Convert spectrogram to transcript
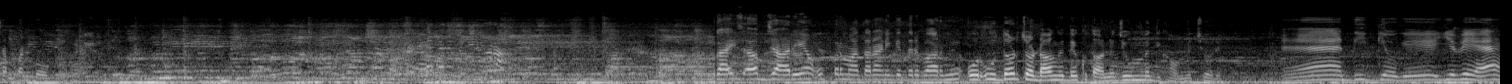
छप्पन भोग। गाइस अब जा रहे हैं ऊपर माता रानी के दरबार में और उधर चढ़ाऊँगे देखो तो जूम में दिखाऊँगे छोरे। ए दिख गए हो गए। ये वे है।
